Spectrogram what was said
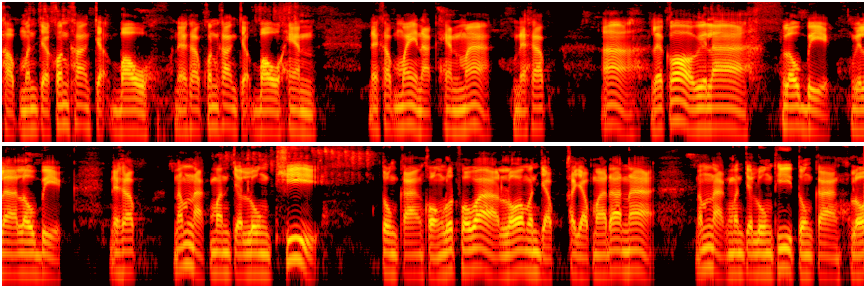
ขับมันจะค่อนข้างจะเบานะครับ ค่อนข้างจะเบาแฮนด์นะครับ ไม่หนักแฮนด์มากนะครับอ่าแล้วก็เวลาเราเบรกเวลาเราเบรกนะครับ น้ำหนักมันจะลงที่ตรงกลางของรถเพราะว่าล้อมันหยับขยับมาด้านหน้า น้ำหนักมันจะลงที่ตรงกลางล้อ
